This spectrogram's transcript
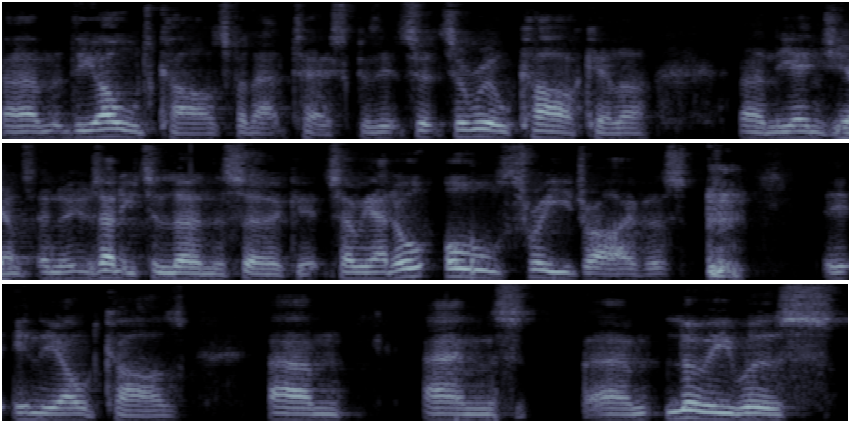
um, the old cars for that test because it's it's a real car killer and the engines, yep. and it was only to learn the circuit. So we had all, all three drivers in the old cars, um, and um, Louis was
